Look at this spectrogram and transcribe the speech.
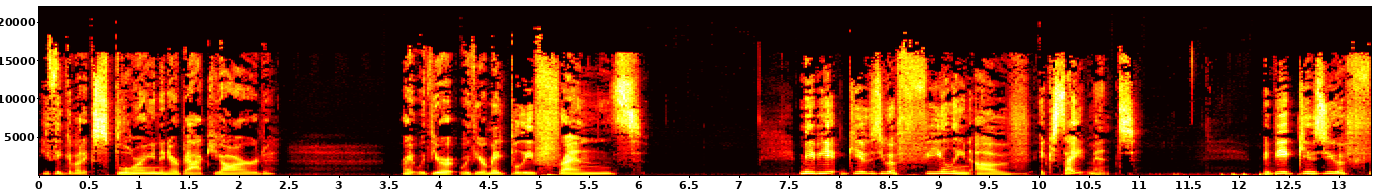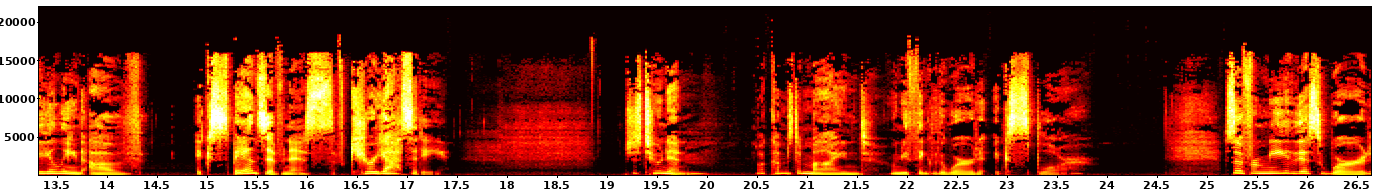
You think about exploring in your backyard, right, with your with your make-believe friends, Maybe it gives you a feeling of excitement. Maybe it gives you a feeling of expansiveness, of curiosity. Just tune in. What comes to mind when you think of the word explore? So, for me, this word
